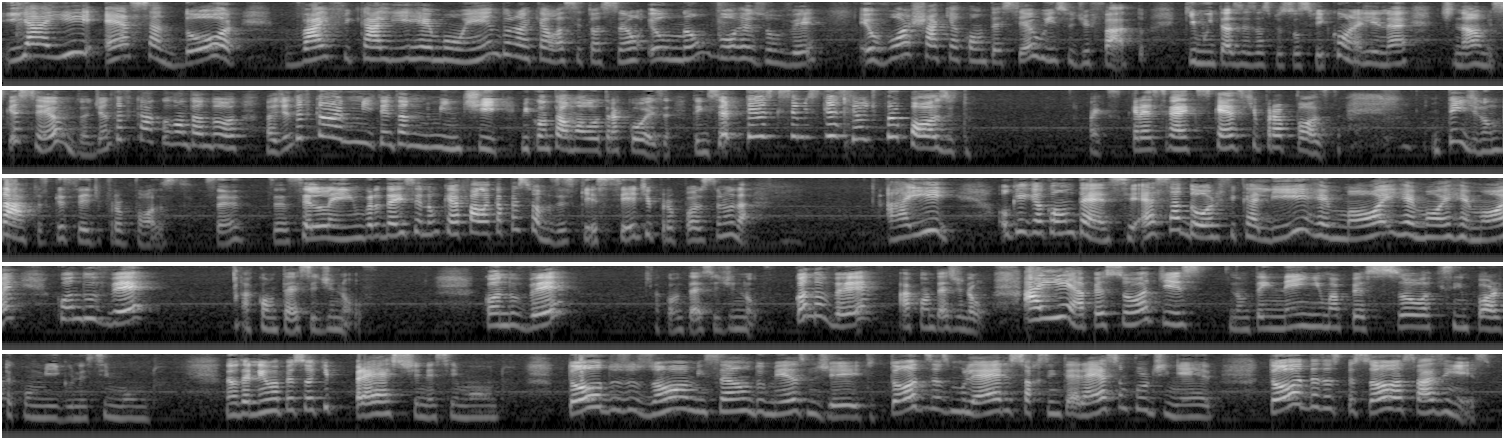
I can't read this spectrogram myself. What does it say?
E aí essa dor vai ficar ali remoendo naquela situação, eu não vou resolver, eu vou achar que aconteceu isso de fato, que muitas vezes as pessoas ficam ali, né? De, não, me esqueceu, não adianta ficar contando, não adianta ficar me tentando me mentir, me contar uma outra coisa. Tenho certeza que você me esqueceu de propósito. Esquece, esquece de propósito. Entende? Não dá pra esquecer de propósito. Você, lembra, daí você não quer falar com a pessoa, mas esquecer de propósito não dá. Aí, o que que acontece? Essa dor fica ali, remói, remói, remói. Quando vê, acontece de novo. Quando vê, acontece de novo. Quando vê, acontece de novo. Aí a pessoa diz: não tem nenhuma pessoa que se importa comigo nesse mundo. Não tem nenhuma pessoa que preste nesse mundo. Todos os homens são do mesmo jeito. Todas as mulheres só se interessam por dinheiro. Todas as pessoas fazem isso.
